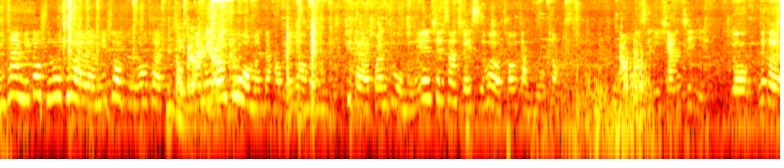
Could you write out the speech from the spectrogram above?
你看米豆子露出来了，米豆子露出来。米豆子还没关注我们的好朋友们，记得来关注我们，因为线上随时会有抽奖活动，然后都是以相寄，有那个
